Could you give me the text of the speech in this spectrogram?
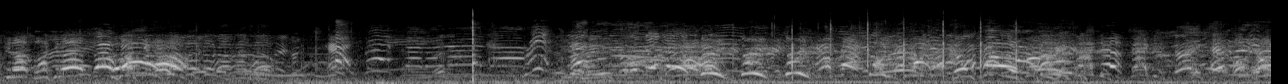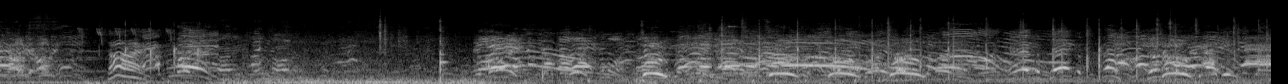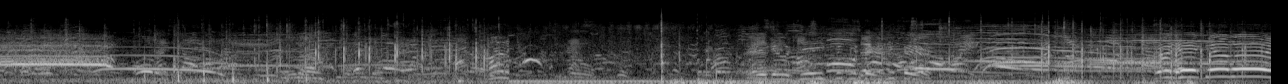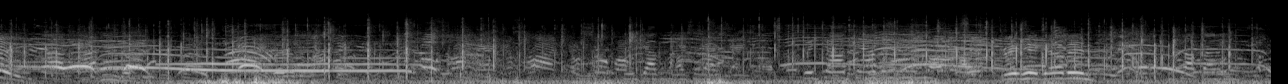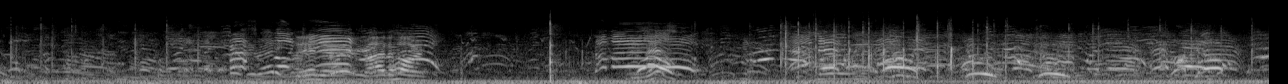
Lock it up, lock it up! Lock it up! Three, three, three! Go, it! Hold it, hold it, hold it, hold it! Time! Two! Two! Two! Two! Two! There you go, G. Get fair, get fair. Good hit, Gavin! Good job, Hunter. Good job, Kevin. Great hit, Gavin. Good job, buddy. Stand there, drive it hard.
